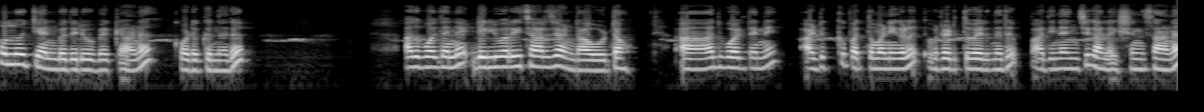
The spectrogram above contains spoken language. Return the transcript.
മുന്നൂറ്റി അൻപത് രൂപയ്ക്കാണ് കൊടുക്കുന്നത്. അതുപോലെ തന്നെ ഡെലിവറി ചാർജ് ഉണ്ടാവും കേട്ടോ അതുപോലെ തന്നെ അടുക്ക് പത്ത് മണികൾ ഇവിടെ അടുത്ത് വരുന്നത് പതിനഞ്ച് കളക്ഷൻസാണ്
